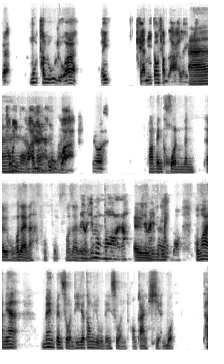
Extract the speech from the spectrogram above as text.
แบบมุทะลุหรือว่าเฮ้ยแขนนี้ต้องชำระอะไรอย่างอ่าเงี้ยเขาก็จะมองว่าอันนั้นคูลกว่าใช่ปะความเป็นคนมันเออผมเข้าใจนะผมผมเข้าใจเลยอยู่ที่มุมมองเลยเนาะเออใช่ไหมไม่มีที่มองเพราะว่าอันเนี้ยแม่งเป็นส่วนที่จะต้องอยู่ในส่วนของการเขียนบท ถ้า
